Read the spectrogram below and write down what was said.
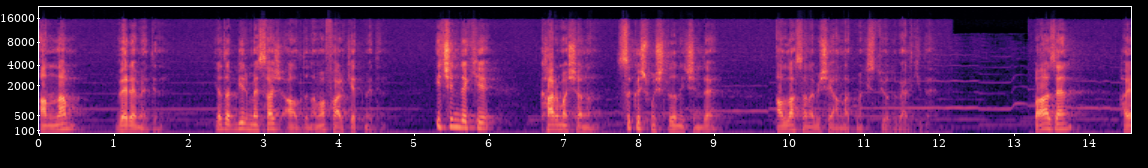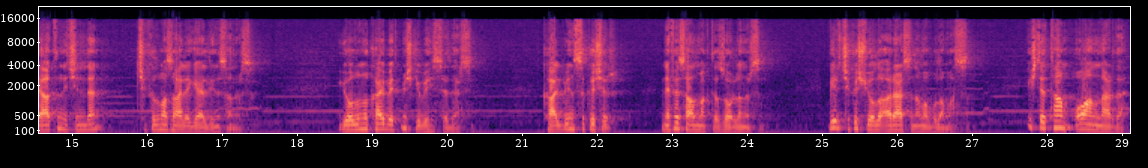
anlam veremedin ya da bir mesaj aldın ama fark etmedin. İçindeki karmaşanın, sıkışmışlığın içinde Allah sana bir şey anlatmak istiyordu belki de. Bazen hayatın içinden çıkılmaz hale geldiğini sanırsın. Yolunu kaybetmiş gibi hissedersin. Kalbin sıkışır. Nefes almakta zorlanırsın. Bir çıkış yolu ararsın ama bulamazsın. İşte tam o anlarda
